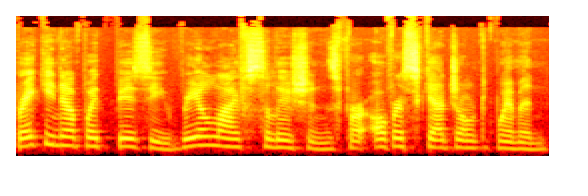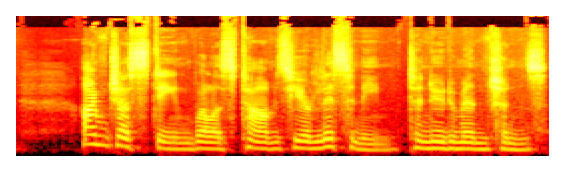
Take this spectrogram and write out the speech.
Breaking Up with Busy Real Life Solutions for Overscheduled Women. I'm Justine Willis Toms. You're listening to New Dimensions.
